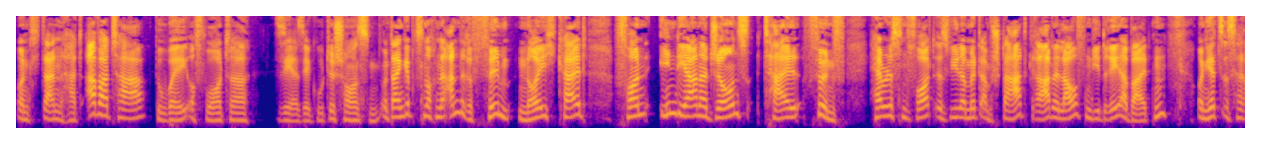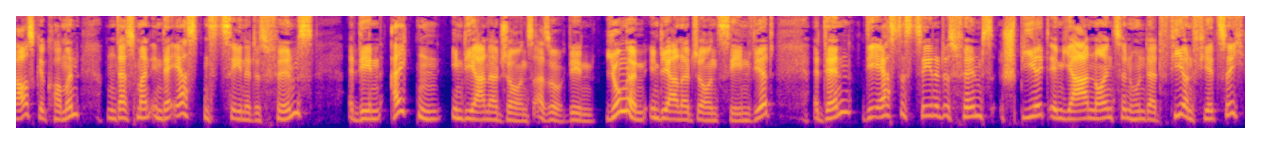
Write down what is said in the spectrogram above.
Und dann hat Avatar, The Way of Water, sehr, sehr gute Chancen. Und dann gibt's noch eine andere Filmneuigkeit von Indiana Jones Teil 5. Harrison Ford ist wieder mit am Start, gerade laufen die Dreharbeiten. Und jetzt ist herausgekommen, dass man in der ersten Szene des Films den alten Indiana Jones, also den jungen Indiana Jones sehen wird. Denn die erste Szene des Films spielt im Jahr 1944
